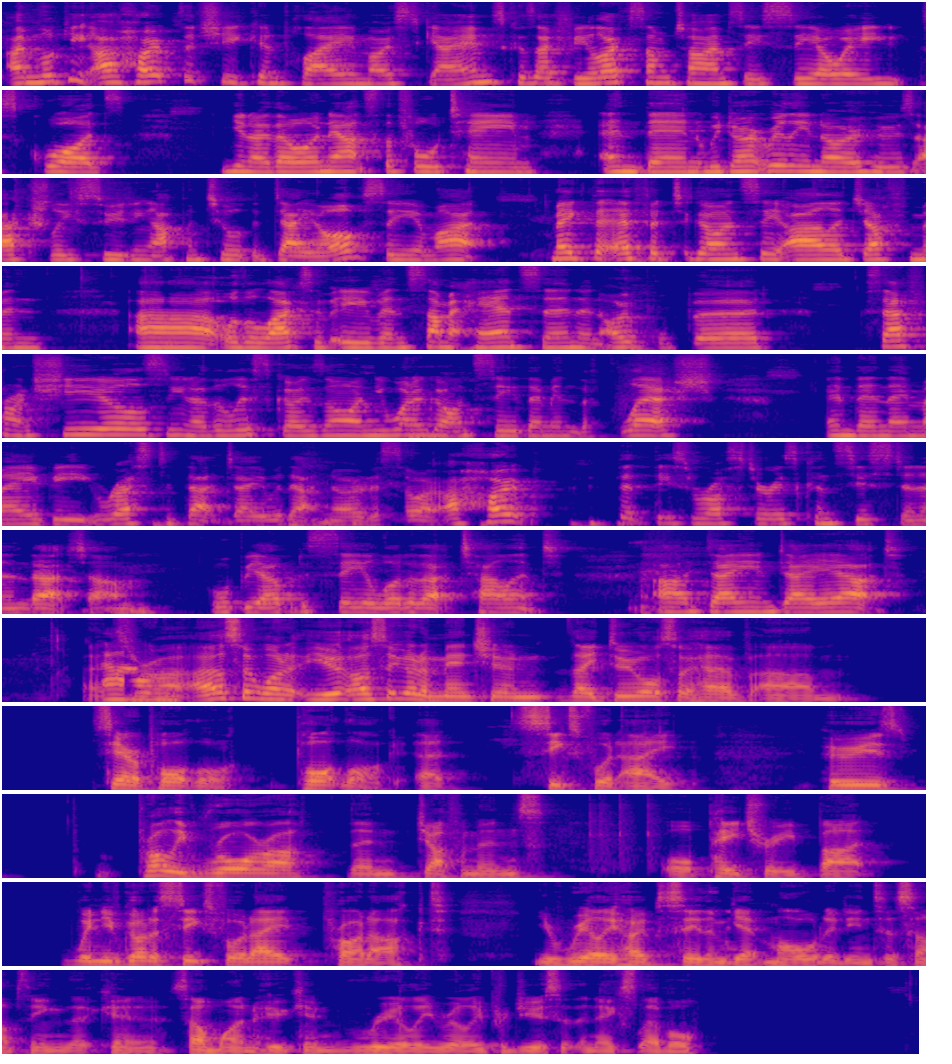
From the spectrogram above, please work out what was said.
I'm looking. I hope that she can play most games because I feel like sometimes these COE squads, you know, they'll announce the full team and then we don't really know who's actually suiting up until the day of. So you might make the effort to go and see Isla Jufferman uh, or the likes of even Summer Hanson and Opal Bird, Saffron Shields, you know, the list goes on. You want to go and see them in the flesh, and then they may be rested that day without notice. So I hope that this roster is consistent and that um, we'll be able to see a lot of that talent uh, day in, day out. That's um, right. I also want to, you also got to mention they do also have um, Sarah Portlock, Portlock at six foot eight, who is probably rawer than Jufferman's or Petrie, but when you've got a six foot eight product, you really hope to see them get molded into something that can someone who can really, really produce at the next level.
